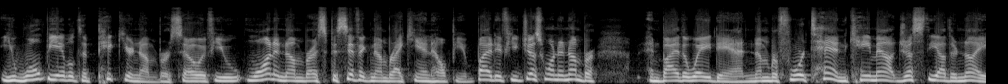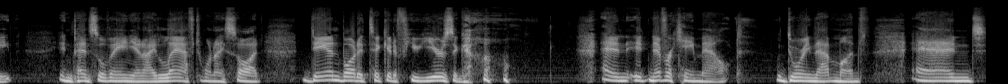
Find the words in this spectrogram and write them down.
You won't be able to pick your number. So if you want a number, a specific number, I can't help you. But if you just want a number, and by the way, Dan, number 410 came out just the other night in Pennsylvania, and I laughed when I saw it. Dan bought a ticket a few years ago, and it never came out during that month. And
